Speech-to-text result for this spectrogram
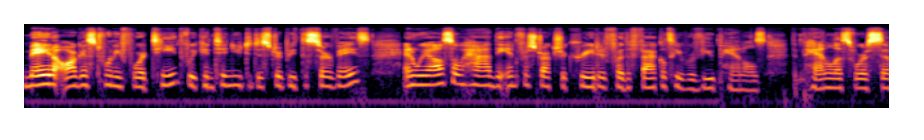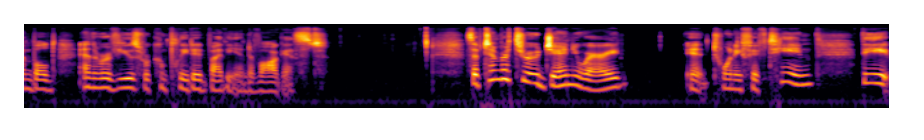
May to August 2014, we continued to distribute the surveys, and we also had the infrastructure created for the faculty review panels. The panelists were assembled, and the reviews were completed by the end of August. September through January in 2015, the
